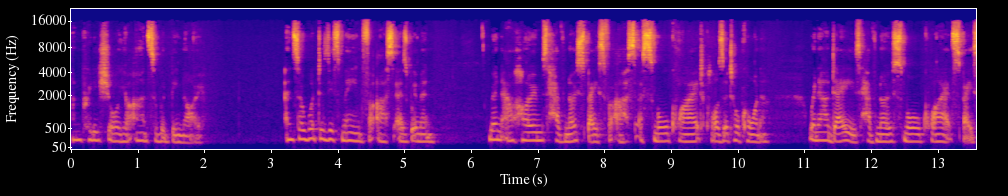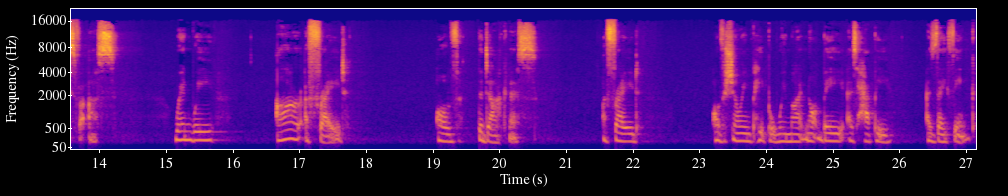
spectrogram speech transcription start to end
I'm pretty sure your answer would be no. And so, what does this mean for us as women? when our homes have no space for us, a small, quiet closet or corner, when our days have no small, quiet space for us, when we are afraid of the darkness, afraid of showing people we might not be as happy as they think.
